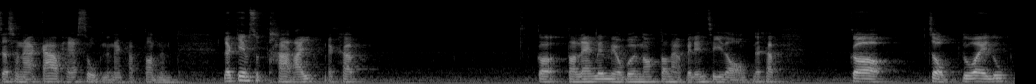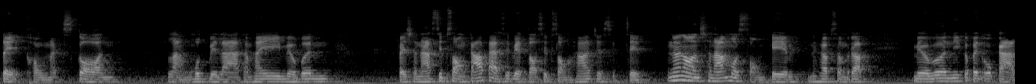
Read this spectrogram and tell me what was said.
จะชนะ 9 แพ้0นะครับตอนนั้น แล้วเกมสุดท้ายนะครับก็ตอนแรกเล่นเมลเบิร์นเนาะตอนหลังไปเล่นจีลองนะครับ ก็จบด้วยลูกเตะของแม็กซ์กอว์นหลังหมดเวลาทำให้เมลเบิร์นไปชนะ 12 9 81ต่อ 12 5 77 แน่นอนชนะหมด 2 เกมนะครับสำหรับเมลเบิร์นนี่ก็เป็นโอกาส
